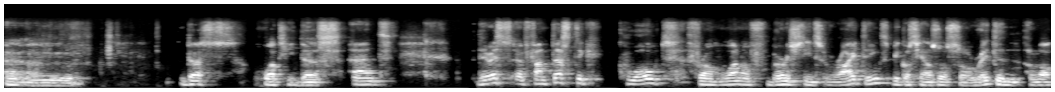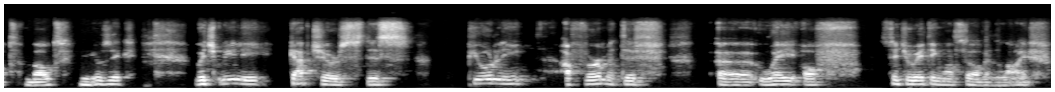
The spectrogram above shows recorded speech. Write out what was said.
um, does what he does. And there is a fantastic quote from one of Bernstein's writings, because he has also written a lot about music, which really captures this purely affirmative uh, way of situating oneself in life.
